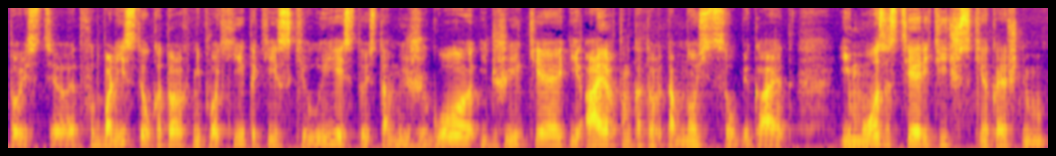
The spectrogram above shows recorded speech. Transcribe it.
То есть э, это футболисты, у которых неплохие такие скиллы есть, то есть там и Жиго, и Джики, и Айртон, который там носится, убегает. И Мозес теоретически, конечно,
